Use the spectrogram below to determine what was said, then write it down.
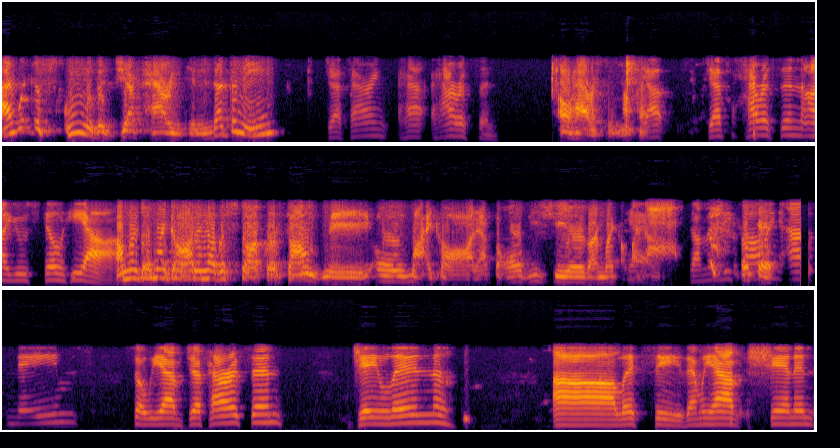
I went to school with a Jeff Harrington. Is that the name? Jeff Harring, ha- Harrison. Oh, Harrison. Okay. Yep. Jeff Harrison, are you still here? I'm like, oh my god, another stalker found me. Oh my god, after all these years, I'm like, oh my god. So I'm going to be calling Okay. out names. So we have Jeff Harrison, Jay Lynn. Uh, let's see. Then we have Shannon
